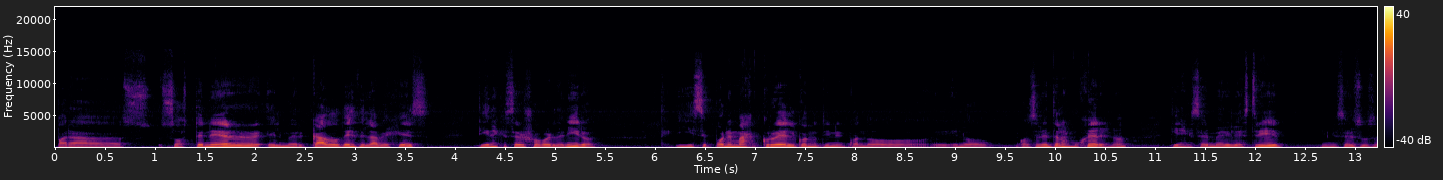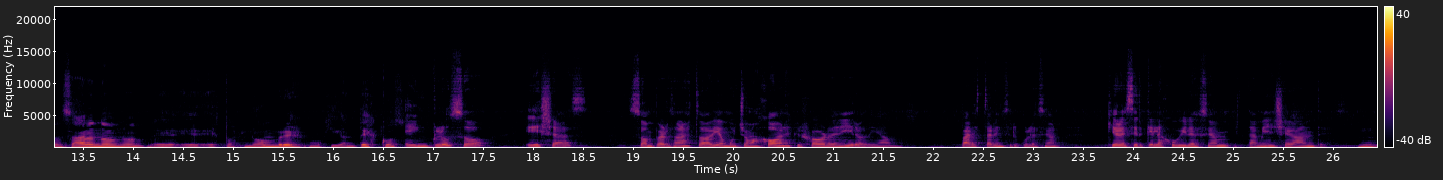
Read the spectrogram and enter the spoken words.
para sostener el mercado desde la vejez, tienes que ser Robert De Niro. Y se pone más cruel cuando tiene, cuando eh, en lo concerniente a las mujeres, ¿no? Tienes que ser Meryl Streep, tiene que ser Susan Sarandon, ¿no? Eh, eh, estos nombres como gigantescos. E incluso ellas son personas todavía mucho más jóvenes que Robert De Niro, digamos, para estar en circulación. Quiero decir que la jubilación también llega antes. Mm.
